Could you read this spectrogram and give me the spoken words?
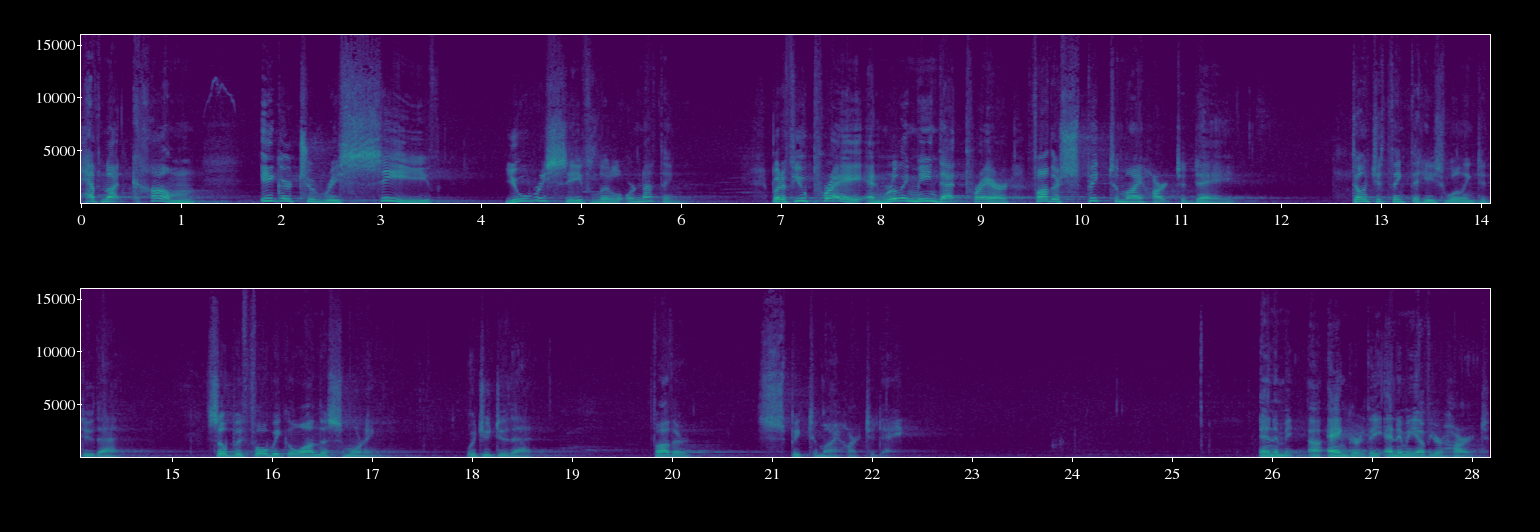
have not come eager to receive, you will receive little or nothing. But if you pray and really mean that prayer, Father, speak to my heart today, don't you think that He's willing to do that? So before we go on this morning, would you do that? Father, speak to my heart today. Enemy, uh, anger, the enemy of your heart.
